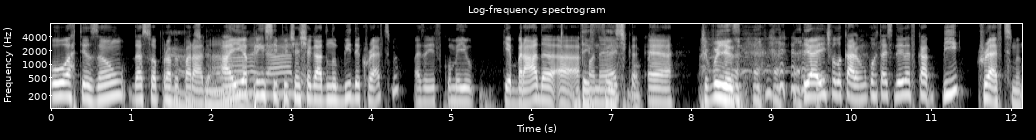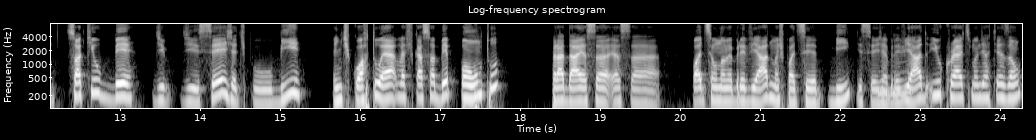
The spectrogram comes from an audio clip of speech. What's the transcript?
o artesão da sua própria Ah, parada. que eu- aí, a Ah, princípio, irado. tinha chegado no be the craftsman, mas aí ficou meio quebrada a, a fonética. Facebook. É, tipo isso. e aí a gente falou, cara, vamos cortar isso daí, vai ficar be craftsman. Só que o B de, de seja, tipo, o be, a gente corta o E, vai ficar só B ponto, pra dar essa, essa... Pode ser um nome abreviado, mas pode ser B, de seja Uhum. abreviado, e o craftsman de artesão,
